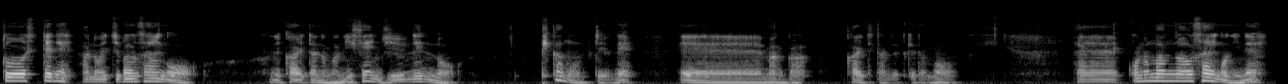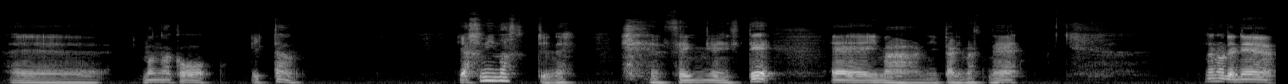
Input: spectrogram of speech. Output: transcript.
としてね、あの一番最後に書いたのが2010年のピカモンっていうね、えー、漫画書いてたんですけども、えー、この漫画を最後にね、えー、漫画家を一旦休みますっていうね、宣言して、えー、今に至りますね。なのでね、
